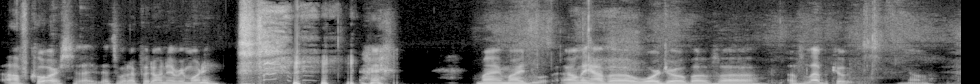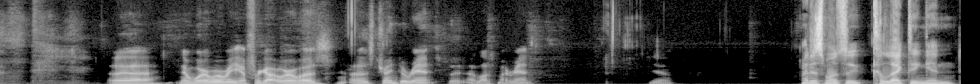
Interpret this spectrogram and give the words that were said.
Of course, that's what I put on every morning. my my, I only have a wardrobe of uh, of lab coats. No. Uh, now where were we? I forgot where I was. I was trying to rant, but I lost my rant. Yeah. I just mostly collecting and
